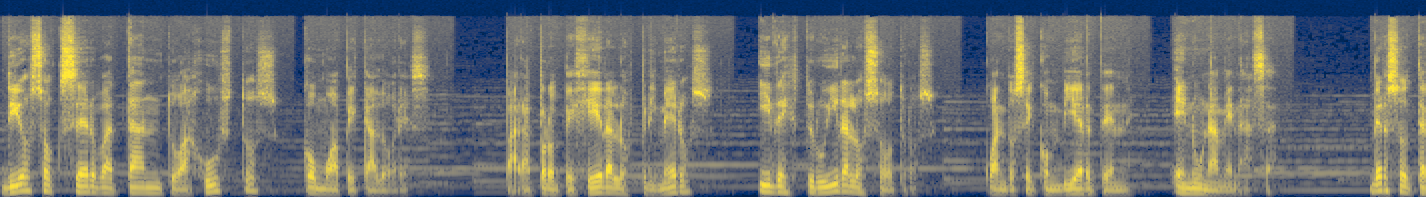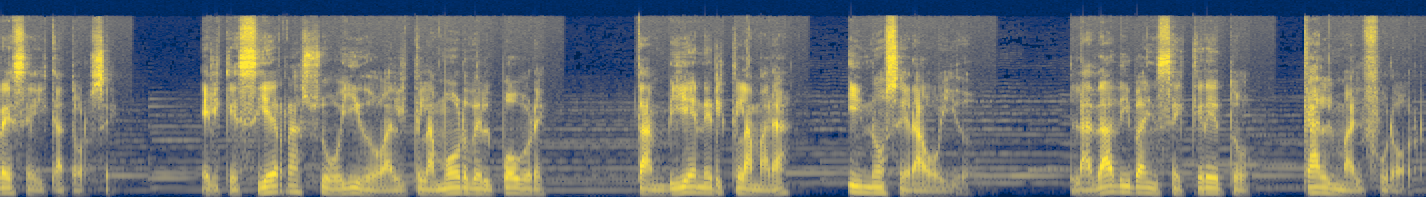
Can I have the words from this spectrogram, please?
Dios observa tanto a justos como a pecadores, para proteger a los primeros y destruir a los otros cuando se convierten en una amenaza. Verso 13 y 14. El que cierra su oído al clamor del pobre, también él clamará y no será oído. La dádiva en secreto calma el furor,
